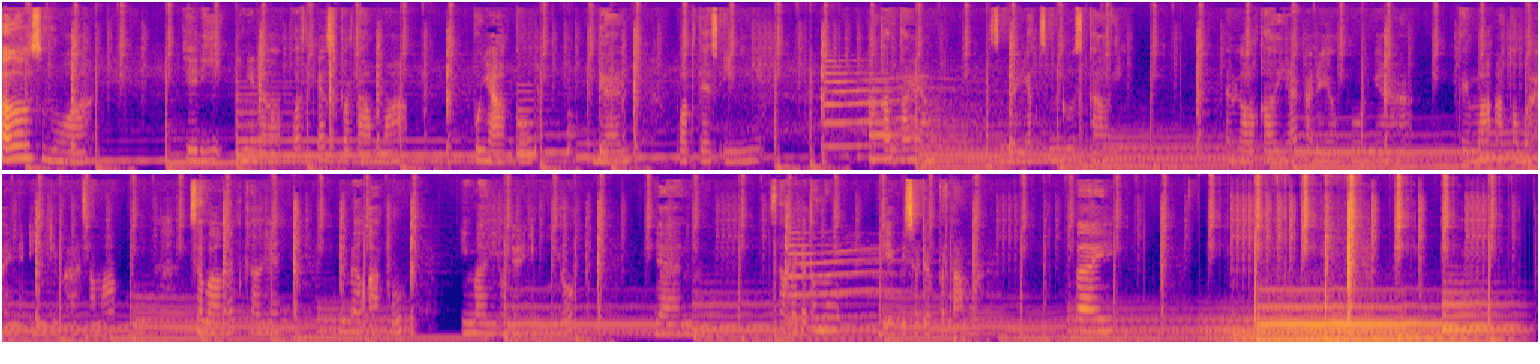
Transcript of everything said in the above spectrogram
Halo semua. Jadi ini adalah podcast pertama punya aku dan podcast ini akan tayang sebanyak seminggu sekali. Dan kalau kalian ada yang punya tema atau bahan yang ingin dibahas sama aku, bisa banget kalian email aku. Emailnya udah di bio. Dan sampai ketemu di episode pertama. Bye.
